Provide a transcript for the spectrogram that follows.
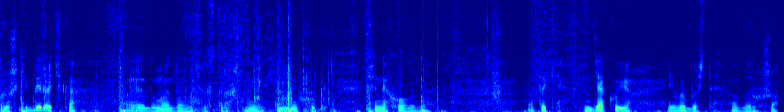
Трошки дирочка, але я думаю, до нічого страшного їх не вхопить. Ще не холодно. Отаке. Дякую і вибачте, вдруг що.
